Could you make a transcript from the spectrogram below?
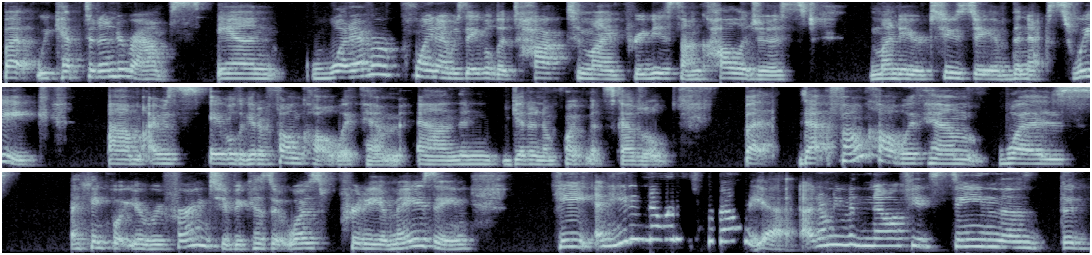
But we kept it under wraps. And whatever point I was able to talk to my previous oncologist Monday or Tuesday of the next week, um, I was able to get a phone call with him and then get an appointment scheduled. But that phone call with him was, I think, what you're referring to because it was pretty amazing he and he didn't know anything about it yet. I don't even know if he'd seen the the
